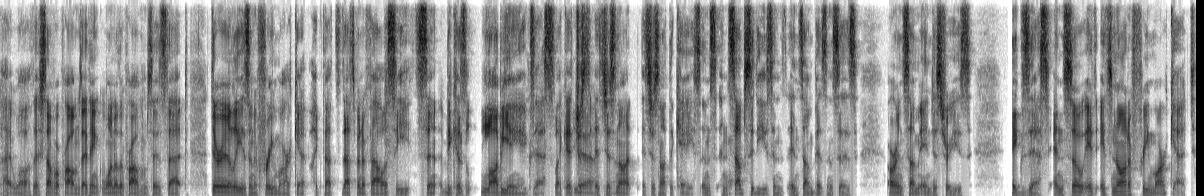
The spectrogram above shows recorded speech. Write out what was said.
uh, well, there's several problems. I think one of the problems is that there really isn't a free market. Like that's that's been a fallacy because lobbying exists. Like it just yeah, it's just yeah. not it's just not the case. And and subsidies in in some businesses or in some industries exist. And so it, it's not a free market.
